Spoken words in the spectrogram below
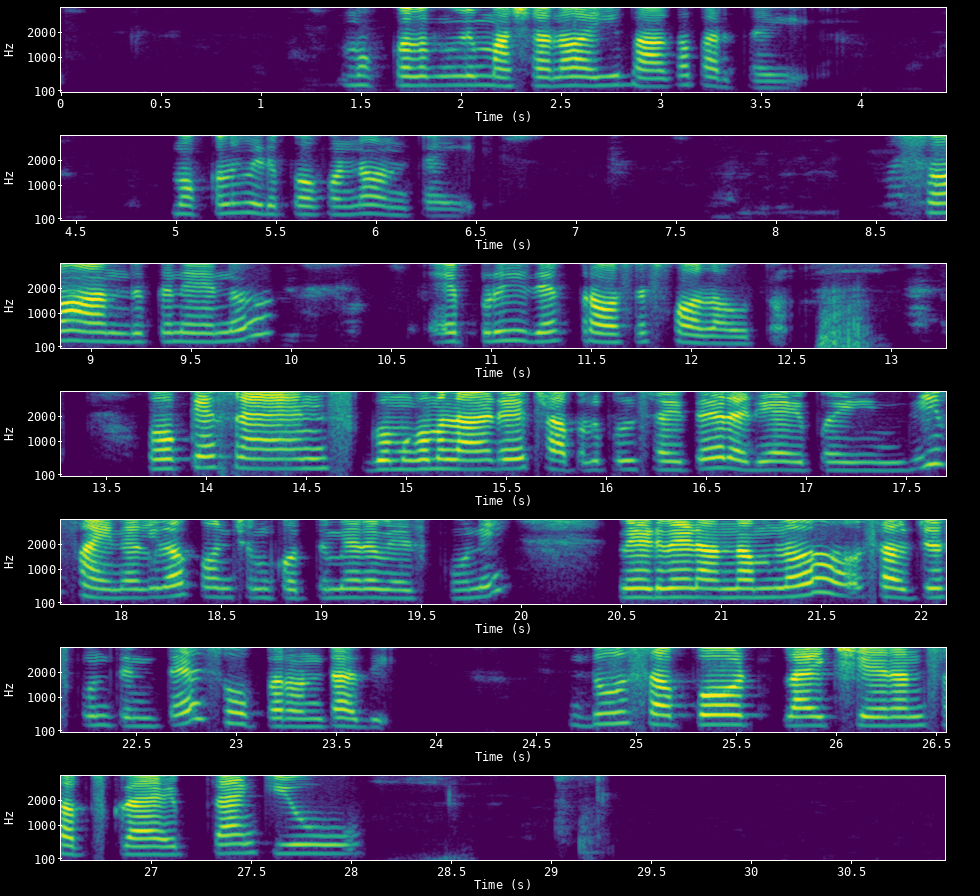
ముక్కలు మసాలా అవి బాగా పడతాయి. ముక్కలు విడిపోకుండా ఉంటాయి. సో అందుకు నేను ఎప్పుడు ఇదే ప్రాసెస్ ఫాలో అవుతాం. ఓకే ఫ్రెండ్స్ గుమగుమలాడే చేపల పులుసు అయితే రెడీ అయిపోయింది. ఫైనల్గా కొంచెం కొత్తిమీర వేసుకుని వేడివేడి అన్నంలో సర్వ్ చేసుకుని తింటే సూపర్ ఉంటుంది. Do support like share and subscribe. Thank you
